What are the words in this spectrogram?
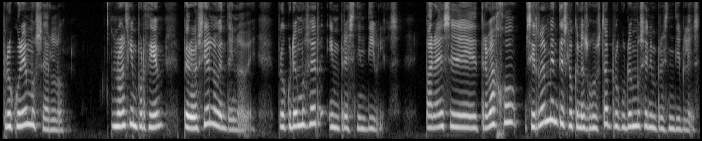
procuremos serlo. No al 100%, pero sí al 99%. Procuremos ser imprescindibles. Para ese trabajo, si realmente es lo que nos gusta, procuremos ser imprescindibles.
